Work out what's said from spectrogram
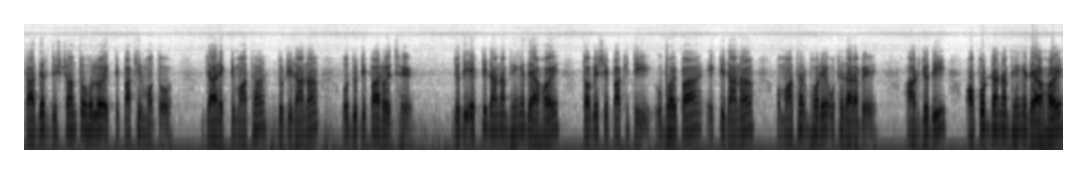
তাদের দৃষ্টান্ত হলো একটি পাখির মতো। যার একটি মাথা, দুটি ডানা ও দুটি পা রয়েছে। যদি একটি ডানা ভেঙে দেওয়া হয়, তবে সে পাখিটি উভয় পা, একটি ডানা ও মাথার ভরে উঠে দাঁড়াবে। আর যদি অপর ডানা ভেঙে দেওয়া হয়,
